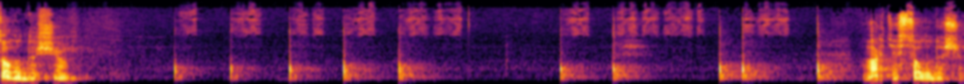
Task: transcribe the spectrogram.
Солодощів. Вартість солодощів.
